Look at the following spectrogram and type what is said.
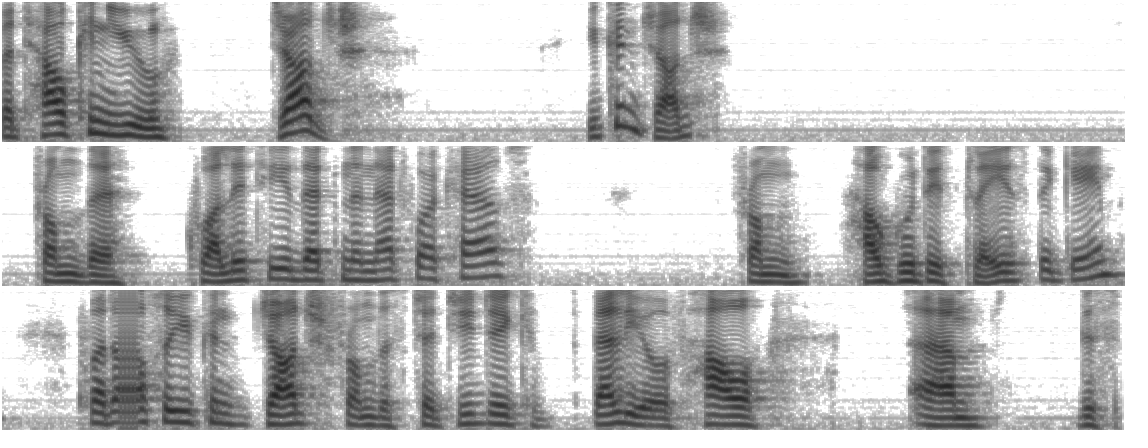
But how can you judge? You can judge from the quality that the network has, from how good it plays the game, but also you can judge from the strategic value of how um, this,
